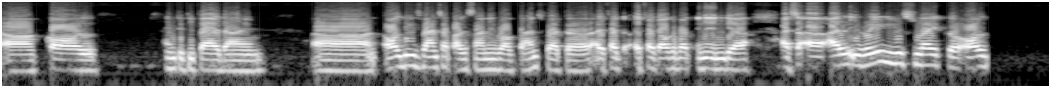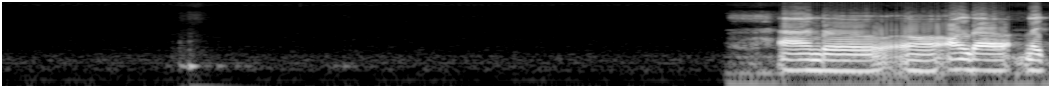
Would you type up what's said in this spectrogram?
uh, Call, Entity Paradigm. Uh, all these bands are Pakistani rock bands, but uh, if I if I talk about in India, I uh, I really used to like uh, all and uh, uh, all the like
